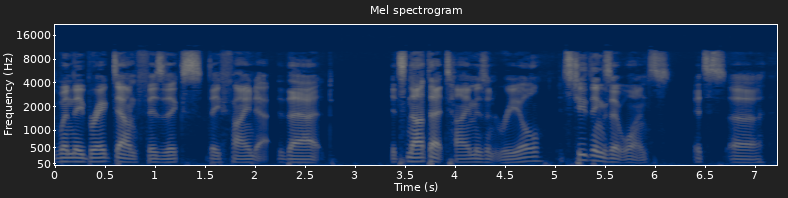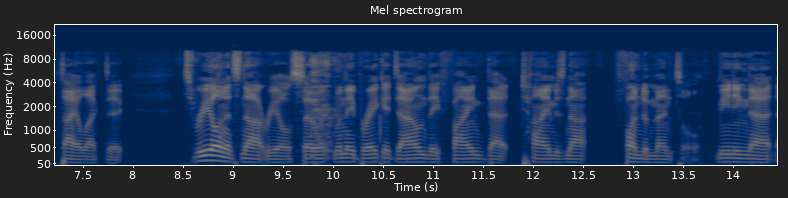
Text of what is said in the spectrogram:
when they break down physics, they find that it's not that time isn't real. It's two things at once. It's uh, dialectic. It's real and it's not real. So when they break it down, they find that time is not fundamental, meaning that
